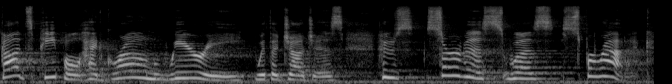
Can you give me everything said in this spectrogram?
God's people had grown weary with the judges whose service was sporadic,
